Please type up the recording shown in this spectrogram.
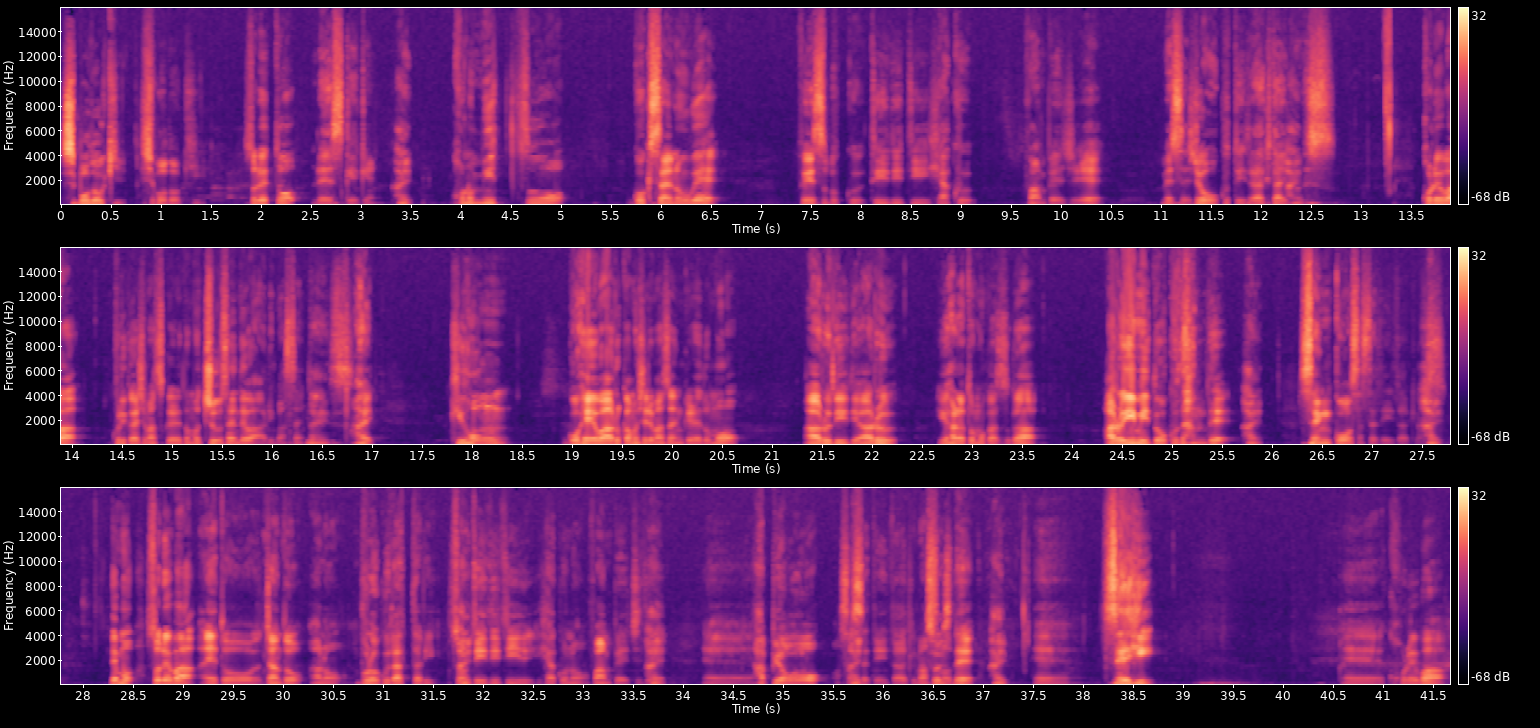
志望動機。志望動機、それとレース経験、はい。この3つをご記載の上、Facebook TDT100 ファンページへメッセージを送っていただきたいのです。これは繰り返しますけれども、抽選ではありません。はい。基本、語弊はあるかもしれませんけれども、RD である井原智和が、ある意味独断ではい。先行させていただきます。はい。でも、それは、えー、とちゃんとあのブログだったり、そのはい TDT100 のファンページで、はいえー発表をさせていただきますので、すねはい。えーぜひ、えーこれは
